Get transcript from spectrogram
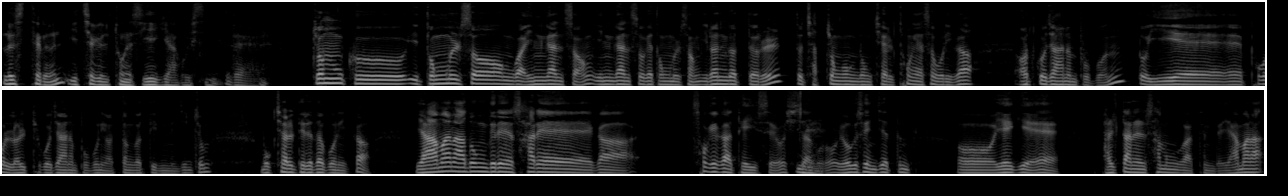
르스텔은 이 책을 통해서 얘기하고 있습니다. 네. 좀 그 이 동물성과 인간성, 인간 속의 동물성 이런 것들을 또 잡종 공동체를 통해서 우리가 얻고자 하는 부분, 또 이해의 폭을 넓히고자 하는 부분이 어떤 것들이 있는지 좀 목차를 들여다 보니까 야만 아동들의 사례가 소개가 돼 있어요 시작으로 여기서 이제 어떤 어 얘기에 발단을 삼은 것 같은데 야만 아-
